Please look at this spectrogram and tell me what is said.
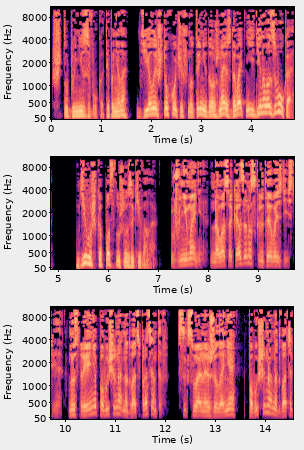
«Чтобы ни звука, ты поняла? Делай, что хочешь, но ты не должна издавать ни единого звука!» Девушка послушно закивала. «Внимание! На вас оказано скрытое воздействие. Настроение повышено на 20%. Сексуальное желание повышено на 20%.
